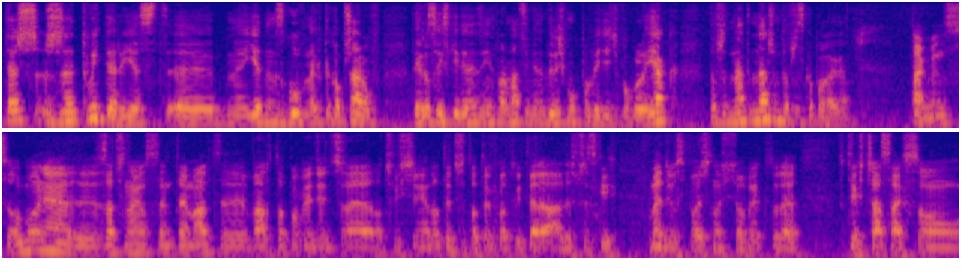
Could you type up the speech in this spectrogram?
też, że Twitter jest jednym z głównych tych obszarów tej rosyjskiej dezinformacji, więc gdybyś mógł powiedzieć w ogóle, jak to, na, na czym to wszystko polega? Tak, więc ogólnie zaczynając ten temat, warto powiedzieć, że oczywiście nie dotyczy to tylko Twittera, ale wszystkich mediów społecznościowych, które w tych czasach są,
